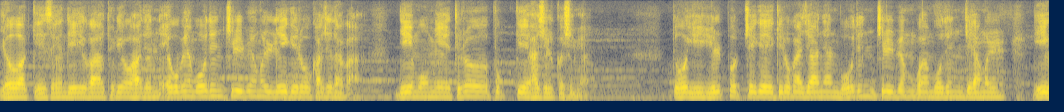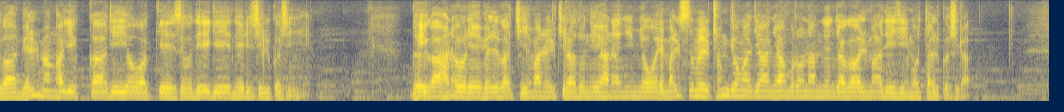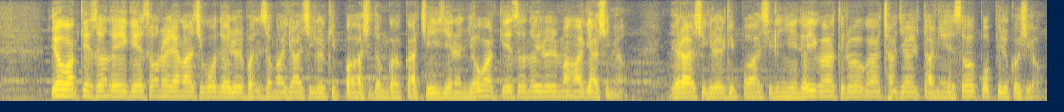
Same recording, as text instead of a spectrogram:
여호와께서 네가 두려워하던 애굽의 모든 질병을 네게로 가져다가 네 몸에 들어 붙게 하실 것이며 또 이 율법책에 기록하지 아니한 모든 질병과 모든 재앙을 네가 멸망하기까지 여호와께서 네게 내리실 것이니 너희가 하늘의 별같이 많을지라도 네 하나님 여호와의 말씀을 청경하지 아니함으로 남는 자가 얼마 되지 못할 것이라. 여호와께서 너에게 선을 행하시고 너희를 번성하게 하시길 기뻐하시던 것 같이 이제는 여호와께서 너희를 망하게 하시며 멸하시기를 기뻐하시리니 너희가 들어가 차지할 땅에서 뽑힐 것이요.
